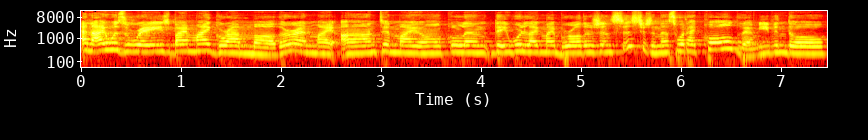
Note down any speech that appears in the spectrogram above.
and I was raised by my grandmother and my aunt and my uncle and they were like my brothers and sisters and that's what I called them even though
